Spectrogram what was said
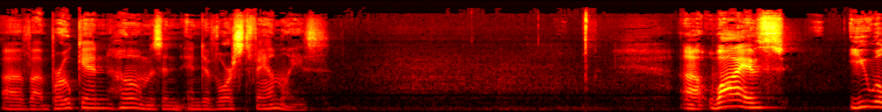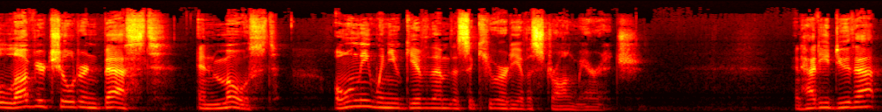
of uh, broken homes and, and divorced families. Uh, wives, you will love your children best and most only when you give them the security of a strong marriage. And how do you do that?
